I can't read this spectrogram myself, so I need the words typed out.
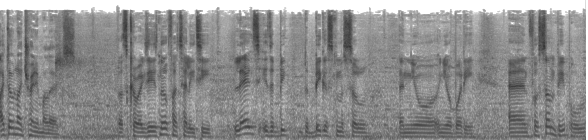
I don't like training my legs. That's correct. There is no fatality. Legs is the big, the biggest muscle in your in your body, and for some people,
